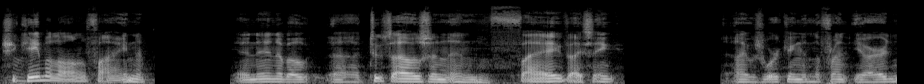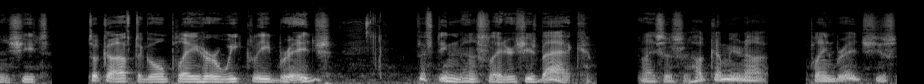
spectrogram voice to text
she came along fine. And then about uh, 2005, I think, I was working in the front yard and she took off to go play her weekly bridge. 15 minutes later, she's back. And I says, How come you're not playing bridge? She says,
